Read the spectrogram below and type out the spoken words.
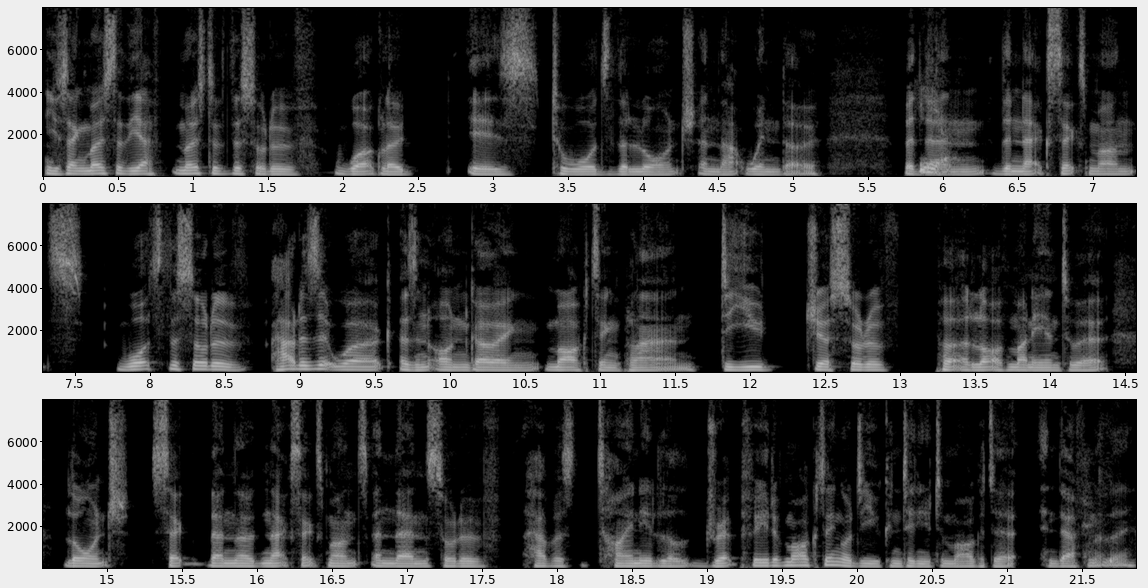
you're saying most of the most of the sort of workload is towards the launch and that window but then yeah. the next six months what's the sort of how does it work as an ongoing marketing plan do you just sort of put a lot of money into it launch six, then the next six months and then sort of have a tiny little drip feed of marketing or do you continue to market it indefinitely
